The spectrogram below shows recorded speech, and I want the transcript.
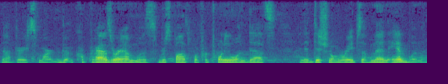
not very smart. Panzram was responsible for 21 deaths and additional rapes of men and women.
